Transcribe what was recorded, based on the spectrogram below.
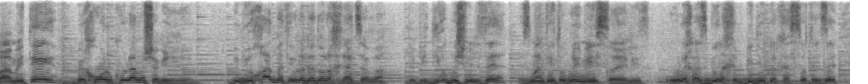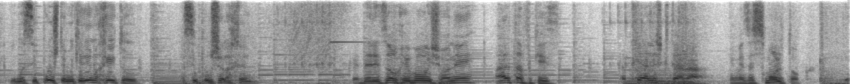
באמיתי, בחו"ל כולנו שגרירים. במיוחד בטיול הגדול אחרי הצבא. ובדיוק בשביל זה הזמנתי את עוברי מישראליז. הוא הולך להסביר לכם בדיוק איך לעשות את זה עם הסיפור שאתם מכירים הכי טוב. הסיפור שלכם. כדי ליצור חיבור ראשוני, אל תפגיז. תתחיל על אש קטנה, עם איזה small talk. Oh,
